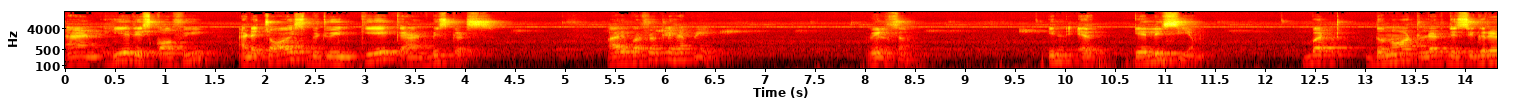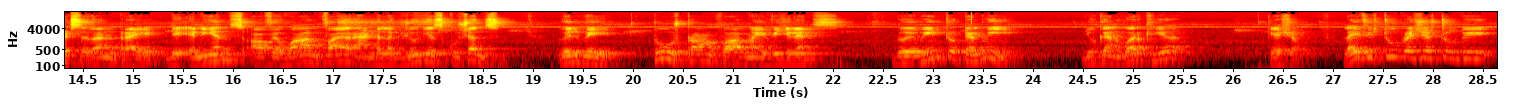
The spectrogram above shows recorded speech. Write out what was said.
And here is coffee and a choice between cake and biscuits. Are you perfectly happy? Wilson. In Elysium. But do not let the cigarettes run dry. The aliens of a warm fire and luxurious cushions will be too strong for my vigilance. Do you mean to tell me you can work here? Keshav. Life is too precious to be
